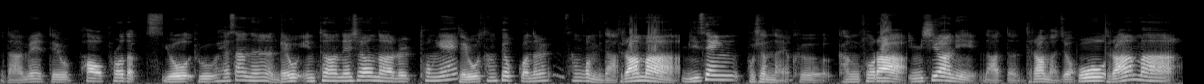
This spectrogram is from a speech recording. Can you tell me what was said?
그 다음에 대우 파워 프로덕트 요 두 회사는 대우 인터내셔널을 통해 대우 상표권을 산 겁니다. 드라마 미생 보셨나요? 그 강소라 임시완이 나왔던 드라마죠. 그 드라마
